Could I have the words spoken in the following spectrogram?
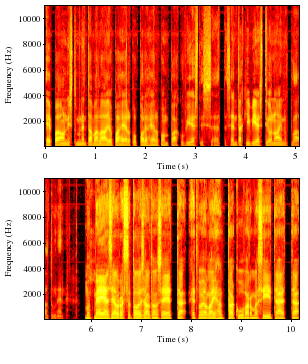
epäonnistuminen tavallaan jopa helpo, paljon helpompaa kuin viestissä, että sen takia viesti on ainutlaatuinen. Mutta meidän seurassa toisaalta on se, että, että voi olla ihan takuvarma siitä, että,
